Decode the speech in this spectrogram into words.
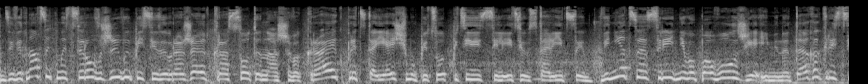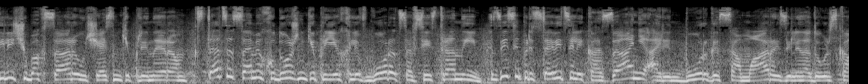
19 мастеров живописи изображают красоты нашего края к предстоящему 550-летию столицы. Венеция Среднего Поволжья. Именно так окрестили Чебоксары участники пленера. Кстати, сами художники приехали в город со всей страны. Здесь и представители Казани, Оренбурга, Самары, Зеленодольска.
